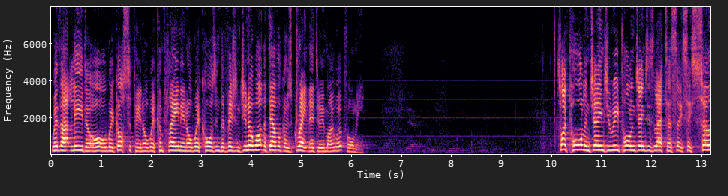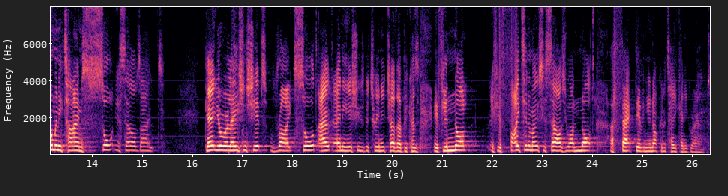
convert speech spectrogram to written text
with that leader, or, or we're gossiping, or we're complaining, or we're causing division, do you know what? The devil goes, Great, they're doing my work for me. That's why Paul and James, you read Paul and James's letters, they say so many times, sort yourselves out. Get your relationships right. Sort out any issues between each other because if you're not, if you're fighting amongst yourselves, you are not effective and you're not going to take any ground.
